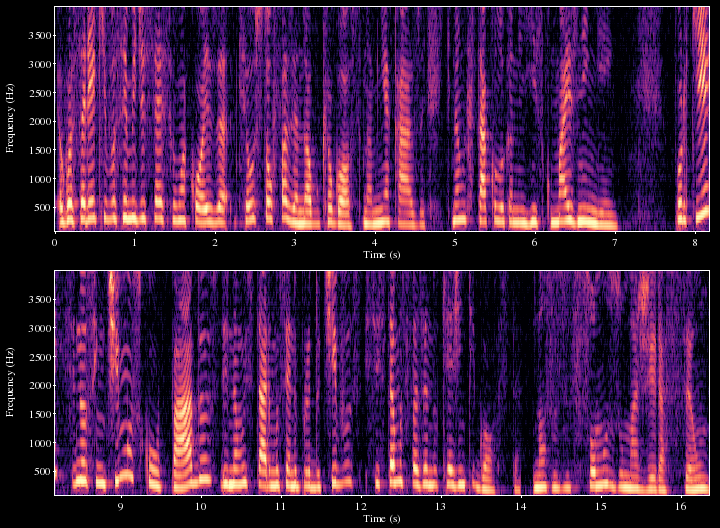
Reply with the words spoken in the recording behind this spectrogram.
Eu gostaria que você me dissesse uma coisa: se eu estou fazendo algo que eu gosto na minha casa, que não está colocando em risco mais ninguém, porque se nos sentimos culpados de não estarmos sendo produtivos, se estamos fazendo o que a gente gosta? Nós somos uma geração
